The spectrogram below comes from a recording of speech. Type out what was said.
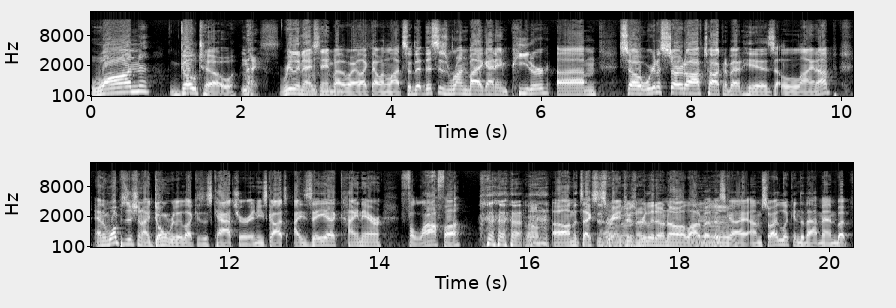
Juan Goto. Nice. Really nice name, by the way. I like that one a lot. So th- this is run by a guy named Peter. Um, so we're gonna start off talking about his lineup, and the one position I don't really like is his catcher, and he's got Isiah Kiner Falefa. uh, on the Texas Rangers, really don't know a lot about this guy. Um, so I'd look into that man. But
